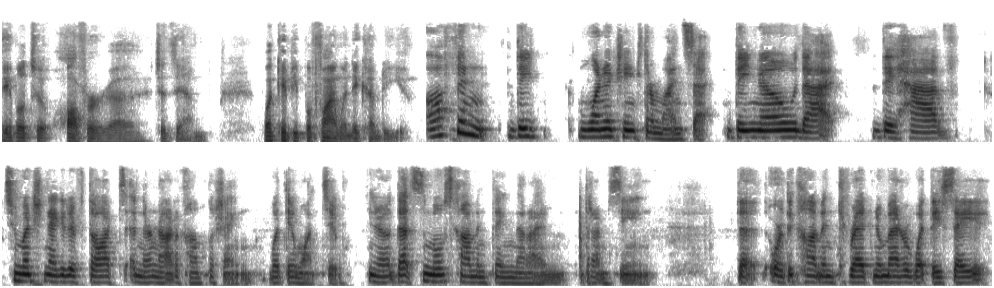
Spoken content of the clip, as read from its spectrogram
able to offer uh, to them? What can people find when they come to you? Often they want to change their mindset. They know that they have too much negative thoughts and they're not accomplishing what they want to. You know, that's the most common thing that I'm that I'm seeing. That or the common thread, no matter what they say,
